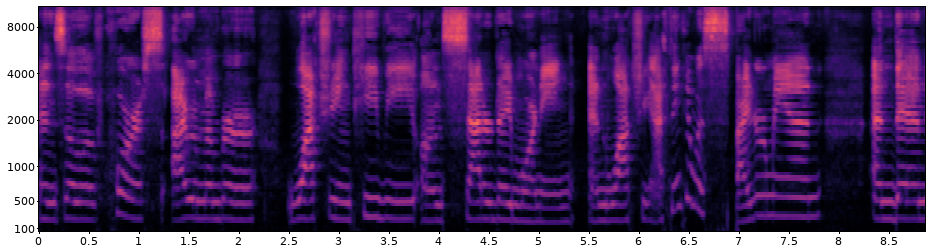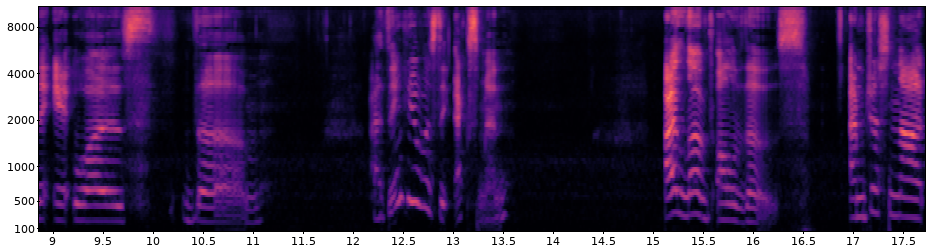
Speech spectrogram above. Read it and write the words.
and so of course I remember watching TV on Saturday morning and watching I think it was Spider-Man and then it was the I think it was the X-Men. I loved all of those. I'm just not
